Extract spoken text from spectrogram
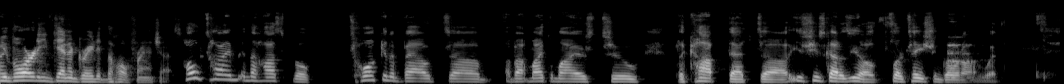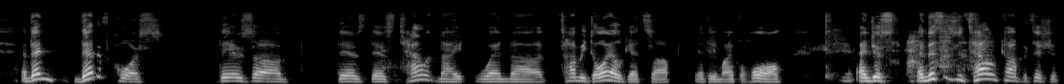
you've already denigrated the whole franchise. whole time in the hospital talking about uh, about Michael Myers to the cop that uh, she's got a you know flirtation going on with, and then then of course there's uh there's there's talent night when uh, Tommy Doyle gets up, Anthony Michael Hall, and just and this is a talent competition.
